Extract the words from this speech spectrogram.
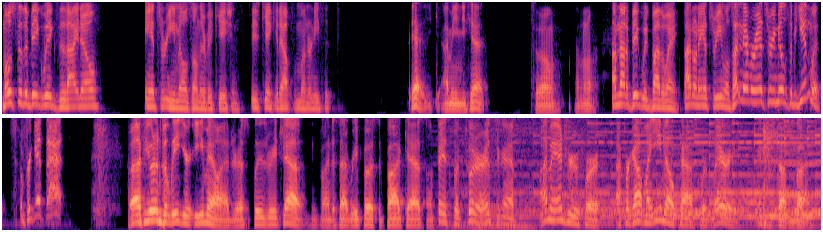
Most of the big wigs that I know answer emails on their vacation. These can't get out from underneath it. Yeah, I mean, you can't. So I don't know. I'm not a big wig, by the way. I don't answer emails. I never answer emails to begin with. So forget that. Well, if you want to delete your email address, please reach out. You can find us at Reposted Podcast on Facebook, Twitter, Instagram. I'm Andrew for I forgot my email password, Larry. Thanks for stopping by.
